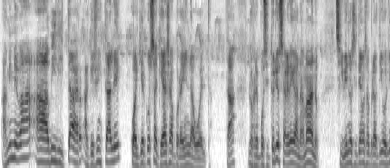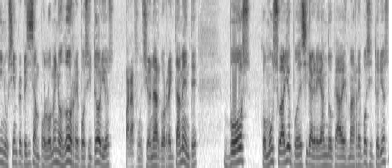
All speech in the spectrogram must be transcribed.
A mí me va a habilitar a que yo instale cualquier cosa que haya por ahí en la vuelta. Los repositorios se agregan a mano. Si bien los sistemas operativos Linux siempre precisan por lo menos dos repositorios para funcionar correctamente, vos como usuario podés ir agregando cada vez más repositorios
